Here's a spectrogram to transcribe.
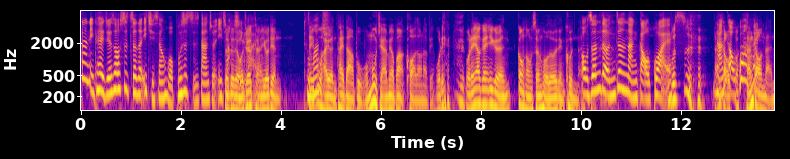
但你可以接受是真的一起生活，不是只是单纯一起。对对对，我觉得可能有点这一步还有点太大步，我目前还没有办法跨到那边。我连 我连要跟一个人共同生活都有点困难。哦，真的，你真的难搞怪。不是 难搞怪，难搞难。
